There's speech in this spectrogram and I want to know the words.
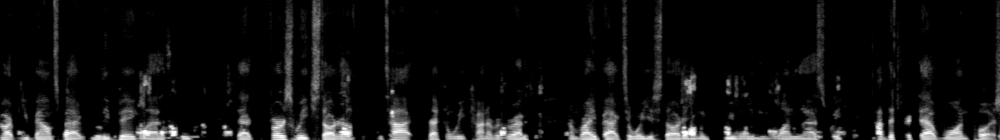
sharp. You bounced back really big last week. That first week started off hot. Second week kind of regressed, and right back to where you started. You and one last week. I have to check that one push.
